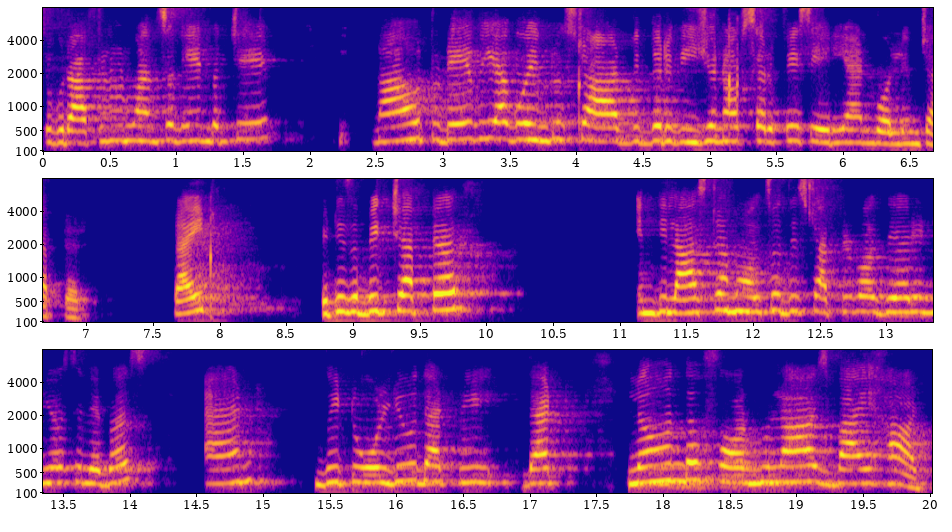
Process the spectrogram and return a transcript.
So good afternoon once again, bache. Now today we are going to start with the revision of surface area and volume chapter, right? It is a big chapter. In the last term also this chapter was there in your syllabus and we told you that we that learn the formulas by heart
